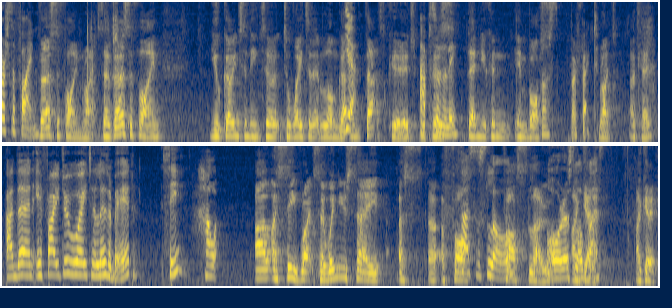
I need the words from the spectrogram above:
VersaFine. VersaFine? Right. So VersaFine, you're going to need to, to wait a little longer, Yeah. and that's good because Absolutely. then you can emboss. That's perfect. Right. Okay. And then if I do wait a little bit, see how Oh, I see. Right. So when you say a fast, Fast, slow. fast, slow, Or a I slow, fast. It. I get it.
